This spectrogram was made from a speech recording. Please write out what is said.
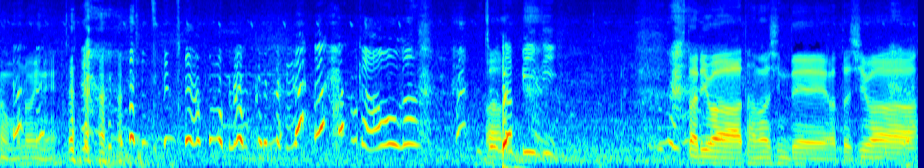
おもろいね。顔が。PD 二人は楽しんで私は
